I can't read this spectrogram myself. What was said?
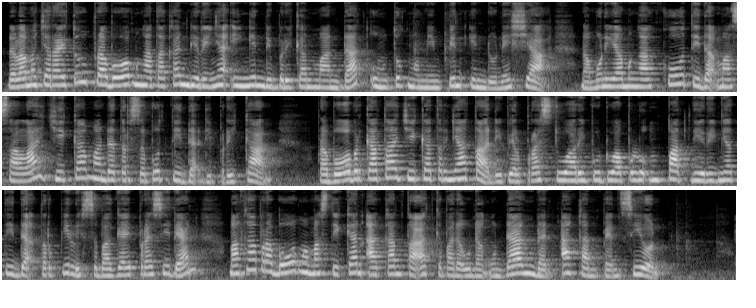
Dalam acara itu, Prabowo mengatakan dirinya ingin diberikan mandat untuk memimpin Indonesia. Namun ia mengaku tidak masalah jika mandat tersebut tidak diberikan. Prabowo berkata jika ternyata di Pilpres 2024 dirinya tidak terpilih sebagai presiden, maka Prabowo memastikan akan taat kepada undang-undang dan akan pensiun.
